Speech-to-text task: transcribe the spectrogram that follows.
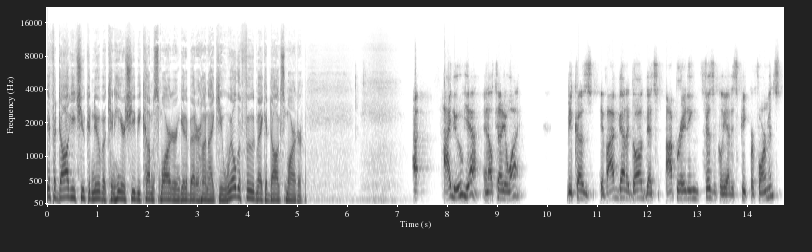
If a dog eats Eukanuba, can he or she become smarter and get a better hunt IQ? Will the food make a dog smarter? I, I do, yeah. And I'll tell you why. Because if I've got a dog that's operating physically at its peak performance,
